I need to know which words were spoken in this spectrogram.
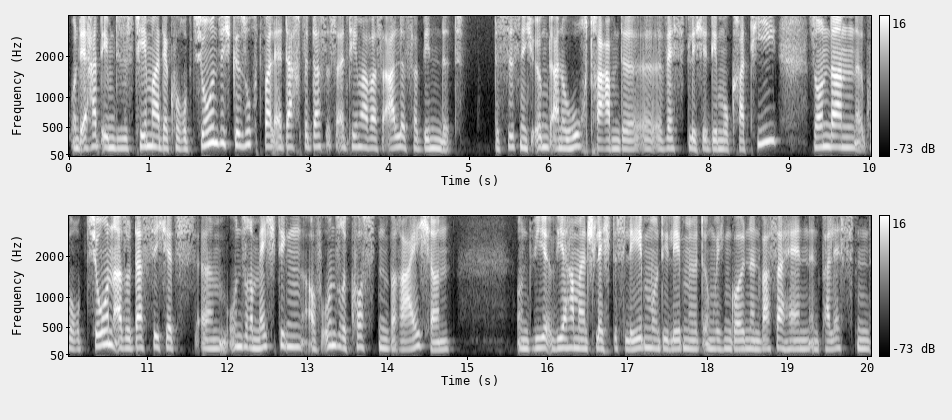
Und er hat eben dieses Thema der Korruption sich gesucht, weil er dachte, das ist ein Thema, was alle verbindet. Das ist nicht irgendeine hochtrabende äh, westliche Demokratie, sondern Korruption, also dass sich jetzt ähm, unsere Mächtigen auf unsere Kosten bereichern. Und wir, wir haben ein schlechtes Leben und die leben mit irgendwelchen goldenen Wasserhähnen in Palästen.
